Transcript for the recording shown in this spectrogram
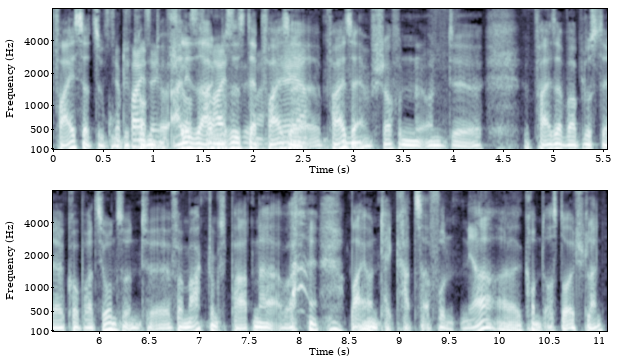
Pfizer zugutekommt. Alle sagen, das ist der Pfizer, ja, ja. Pfizer-Impfstoff und, und äh, Pfizer war bloß der Kooperations- und äh, Vermarktungspartner, aber BioNTech hat es erfunden, ja, äh, kommt aus Deutschland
